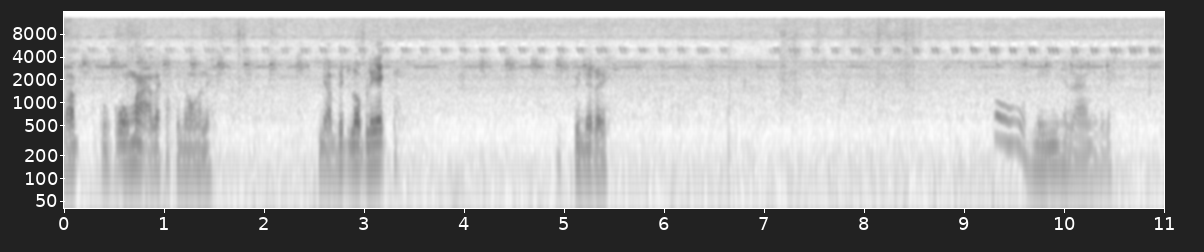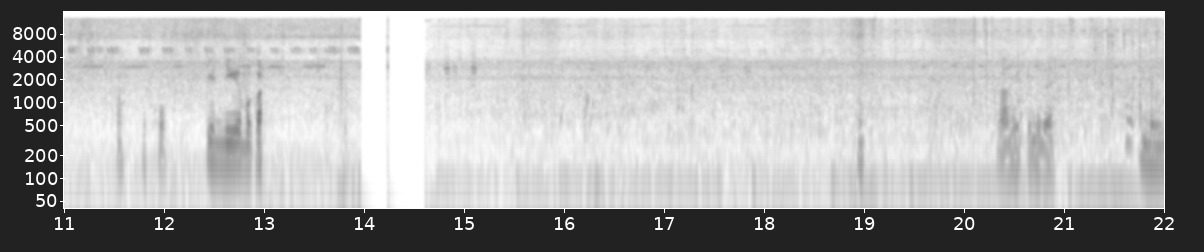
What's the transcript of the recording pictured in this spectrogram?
ครับผมก็ออกมาแล้วครับพี่น้องกันเลยอย่าเบ็ดรอบเล็ก เป็นอะไร โอ้นิ่งขนาดนี้กันเลยอะเดี๋ยวผมเปลี่ยนเหยือมาก่อนร้านนี้เป็นอะไรนิ่ง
